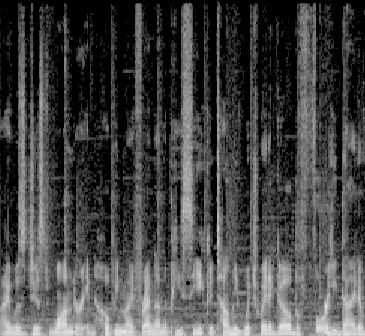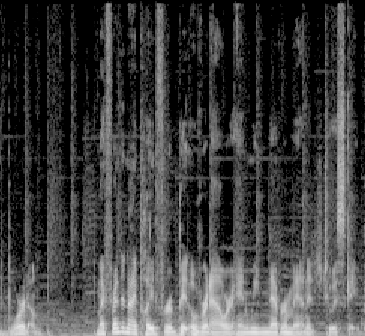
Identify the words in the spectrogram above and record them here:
I was just wandering, hoping my friend on the PC could tell me which way to go before he died of boredom. My friend and I played for a bit over an hour and we never managed to escape.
